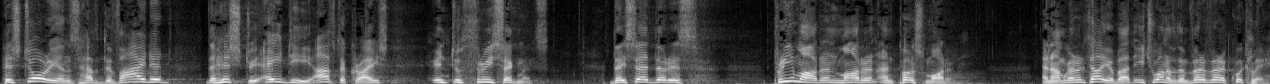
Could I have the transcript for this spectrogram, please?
Historians have divided the history, AD, after Christ, into three segments. They said there is pre modern, modern, and postmodern. And I'm going to tell you about each one of them very, very quickly.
